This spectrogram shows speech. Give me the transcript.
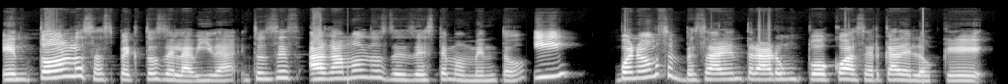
en todos los aspectos de la vida. Entonces, hagámonos desde este momento y bueno, vamos a empezar a entrar un poco acerca de lo que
